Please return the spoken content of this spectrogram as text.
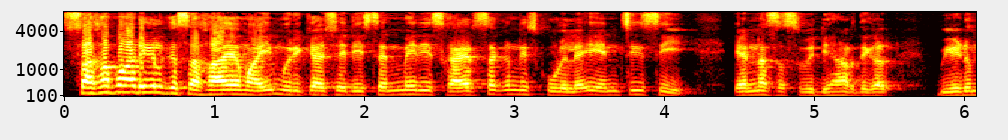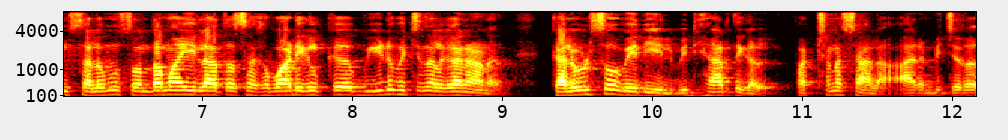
സഹപാഠികൾക്ക് സഹായമായി Murickassery saint Mary's higher secondary സ്കൂളിലെ N C C N S S വിദ്യാർത്ഥികൾ വീടും സ്ഥലവും സ്വന്തമായി ഇല്ലാത്ത സഹപാഠികൾക്ക് വീട് വെച്ച് നൽകാനാണ് കലോത്സവ വേദിയിൽ വിദ്യാർത്ഥികൾ ഭക്ഷണശാല ആരംഭിച്ചത്.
